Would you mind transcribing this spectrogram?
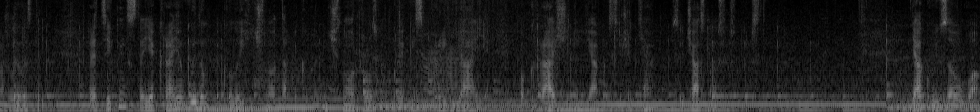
можливостей, рециклінг стає краєвидом екологічного та економічного розвитку, який сприяє покращенню якості життя сучасного суспільства. Дякую за увагу.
